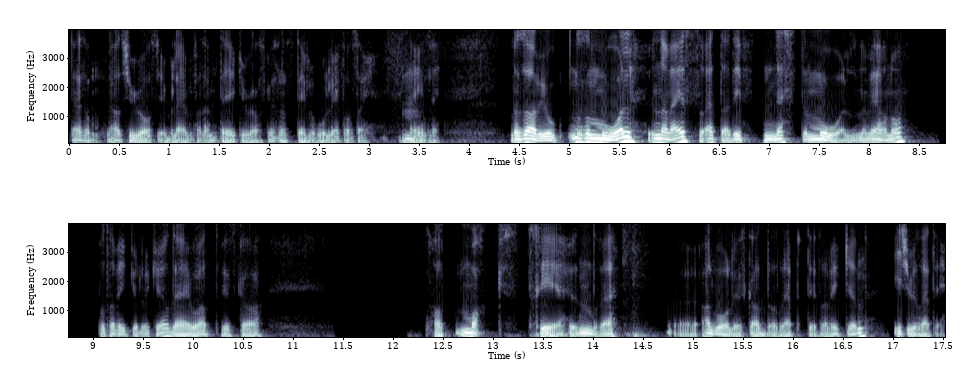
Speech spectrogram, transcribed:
Det er sånn, Vi har et 20-årsjubileum for dem. Det gikk jo ganske sånn stille og rolig for seg, Mm. egentlig. Men så har vi jo noen sånne mål underveis, og et av de neste målene vi har nå på trafikkulykker, det er jo at vi skal ha maks 300 eh, alvorlig skadde og drepte i trafikken i 2030.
